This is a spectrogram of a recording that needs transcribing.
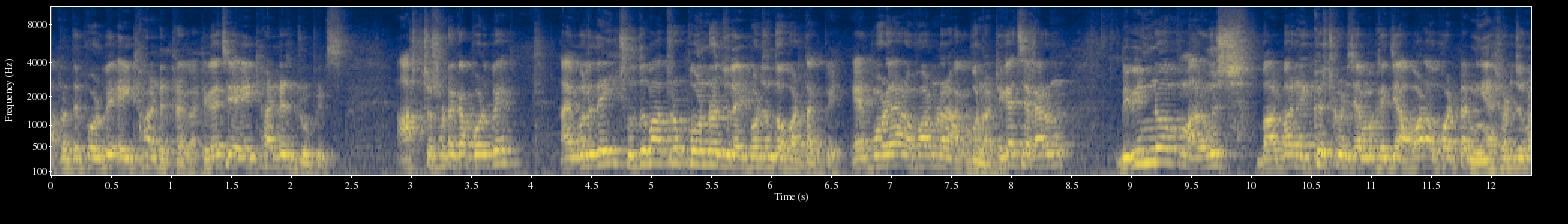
আপনাদের পড়বে এইট হান্ড্রেড টাকা, ঠিক আছে? এইট হান্ড্রেড রুপিস আটশোশো টাকা পড়বে। আমি বলে দিই, শুধুমাত্র পনেরো জুলাই পর্যন্ত অফার থাকবে। এরপরে আর অফার আমরা রাখব না, ঠিক আছে? কারণ বিভিন্ন মানুষ বারবার রিকোয়েস্ট করেছে আমাকে যে আবার অফারটা নিয়ে আসার জন্য,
